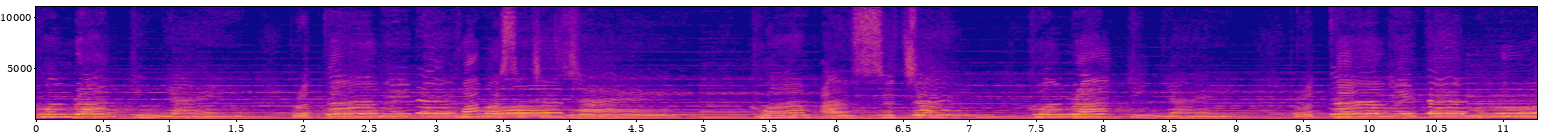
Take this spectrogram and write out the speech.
ความรักยิ่งใหญ่ ปรดเติมให้เต็มความอัศจรรย์ใจ ความอัศจรรย์ความรักยิ่งใหญ่โปรดเติมให้เต็มหัว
